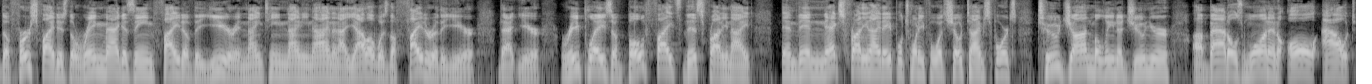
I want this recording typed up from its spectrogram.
the first fight is the Ring Magazine Fight of the Year in 1999, and Ayala was the Fighter of the Year that year. Replays of both fights this Friday night, and then next Friday night, April 24th, Showtime Sports, two John Molina Jr. Uh, battles, one and all out.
